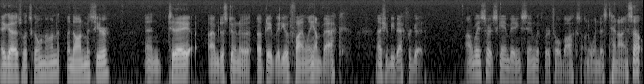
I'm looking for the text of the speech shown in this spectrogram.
Hey guys, what's going on? Anonymous here, and today I'm just doing a update video. Finally, I'm back. And I should be back for good. I'm going to start scam baiting soon with VirtualBox on Windows 10 ISO.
